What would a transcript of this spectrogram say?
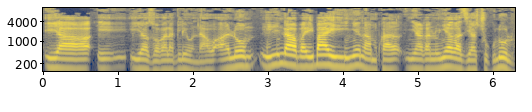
iya iyazwakala kuleyo ndawo. Alo indaba iba yinye namkha nyaka nonyaka ziyajugululwa?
